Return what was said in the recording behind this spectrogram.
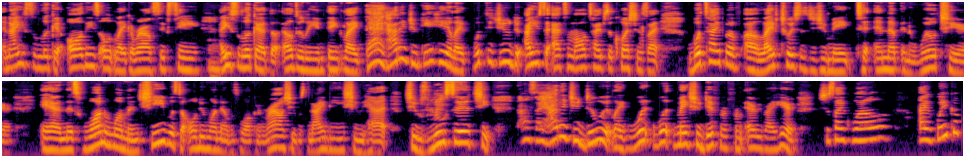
and I used to look at all these old, like around 16. Mm. I used to look at the elderly and think, like, Dad, how did you get here? Like, what did you do? I used to ask them all types of questions, like, what type of uh, life choices did you make to end up in a wheelchair? And this one woman, she was the only one that was walking around. She was 90. She had, she was lucid. She, I was like, how did you do it? Like, what, what makes you different from everybody here? She's like, well, I wake up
